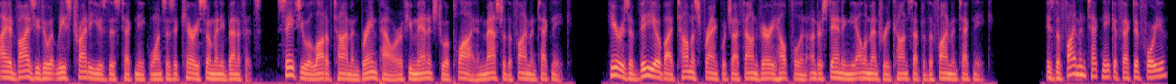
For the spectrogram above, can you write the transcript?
I advise you to at least try to use this technique once as it carries so many benefits, saves you a lot of time and brain power if you manage to apply and master the Feynman technique. Here is a video by Thomas Frank which I found very helpful in understanding the elementary concept of the Feynman technique. Is the Feynman technique effective for you?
